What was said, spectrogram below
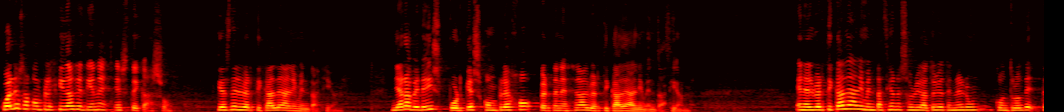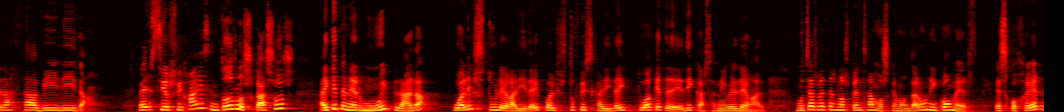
¿Cuál es la complejidad que tiene este caso? que es del vertical de la alimentación. Y ahora veréis por qué es complejo pertenecer al vertical de la alimentación. En el vertical de la alimentación es obligatorio tener un control de trazabilidad. Si os fijáis, en todos los casos hay que tener muy clara cuál es tu legalidad y cuál es tu fiscalidad y tú a qué te dedicas a nivel legal. Muchas veces nos pensamos que montar un e-commerce es coger,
